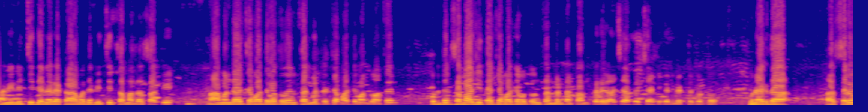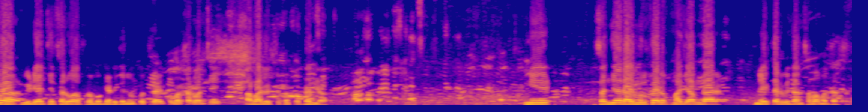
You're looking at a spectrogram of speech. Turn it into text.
आणि निश्चित येणाऱ्या काळामध्ये निश्चित समाजासाठी महामंडळाच्या माध्यमातून असेल, संघटनेच्या माध्यमातून असेल कुठेतरी समाज हिताच्या माध्यमातून संघटना काम करेल अशी अपेक्षा या ठिकाणी व्यक्त करतो. पुन्हा एकदा आज सर्व मीडियाचे सर्व प्रमुख या ठिकाणी उपस्थित आहेत. तुम्हा सर्वांचे आभार व्यक्त करतो. धन्यवाद. मी संजय रायमुलकर माजी आमदार मेकर विधानसभा मतदारसंघ.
